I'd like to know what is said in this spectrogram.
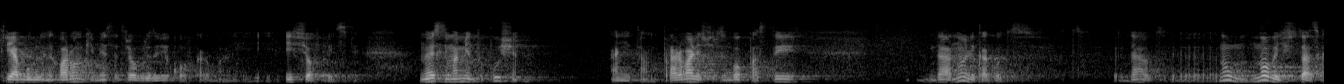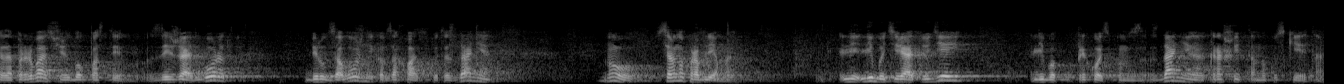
три обугленных воронки вместо трех грузовиков, как бы, и, и все, в принципе. Но если момент упущен, они там прорвались через блокпосты, да, ну или как вот, да, вот, э, ну, много ситуаций, когда прорываются через блокпосты, заезжают в город, берут заложников, захватывают какое-то здание, ну, все равно проблемы. Либо теряют людей, либо приходится здание крошить там на куски это.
